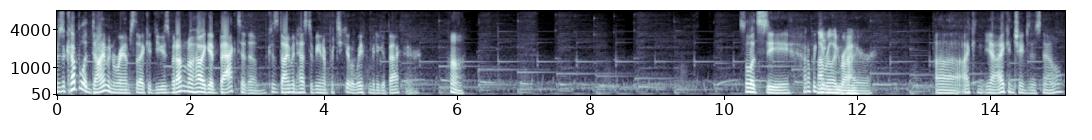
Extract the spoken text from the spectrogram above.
There's a couple of diamond ramps that I could use, but I don't know how I get back to them, because diamond has to be in a particular way for me to get back there. Huh. So let's see. How do we Not get really, you Brian. higher? Uh, I can, yeah, I can change this now.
